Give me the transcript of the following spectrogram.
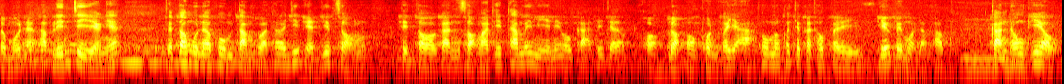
สมมุตินะครับลิ้นจี่อย่างเงี้ยจะต้องอุณหภูมิต่ำกว่าเท่า 21 22 ติดต่อกัน 2 อาทิตย์ถ้าไม่มีในโอกาสที่จะออกดอกออกผลก็ยากพวกมันก็จะกระทบไปเยอะไปหมดนะครับ การท่องเที่ยวครับ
